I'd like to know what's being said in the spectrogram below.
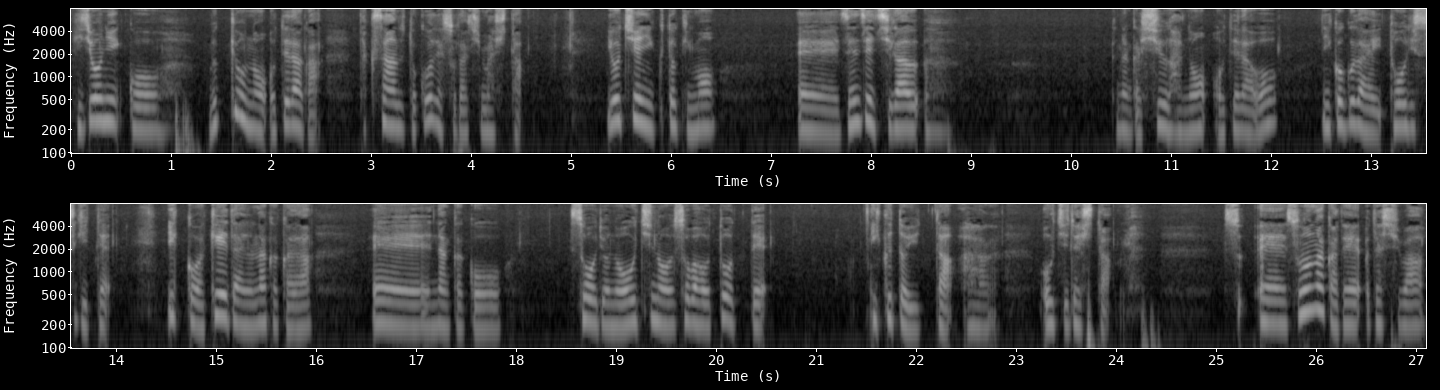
非常にこう仏教のお寺がたくさんあるところで育ちました。幼稚園に行く時も、えー、全然違うなんか宗派のお寺を2個ぐらい通り過ぎて1個は境内の中から、えー、なんかこう僧侶のお家のそばを通って行くといったあお家でした。そ,、えー、その中で私は、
